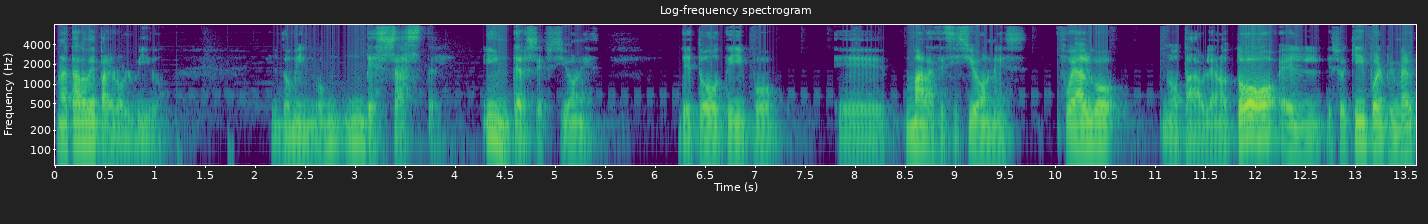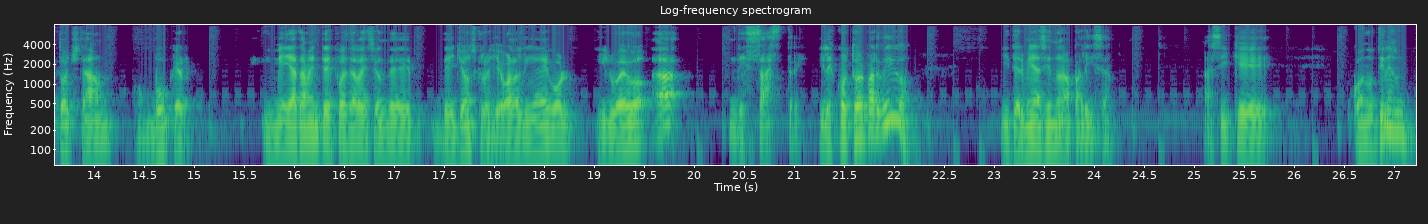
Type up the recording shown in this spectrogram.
una tarde para el olvido. El domingo, un, desastre. Intercepciones de todo tipo, eh, malas decisiones, fue algo notable. Anotó su equipo el primer touchdown con Booker inmediatamente después de la lesión de, Jones que los llevó a la línea de gol y luego, ¡ah! Desastre. Y les costó el partido. Y termina siendo una paliza. Así que cuando tienes un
